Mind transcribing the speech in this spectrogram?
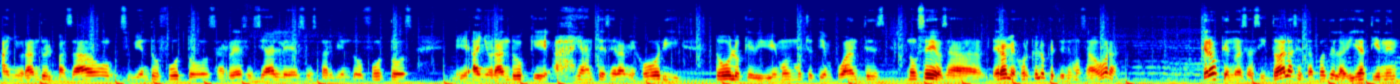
añorando el pasado, subiendo fotos a redes sociales o estar viendo fotos, eh, añorando que Ay, antes era mejor y todo lo que vivimos mucho tiempo antes, no sé, o sea, era mejor que lo que tenemos ahora. Creo que no es así. Todas las etapas de la vida tienen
